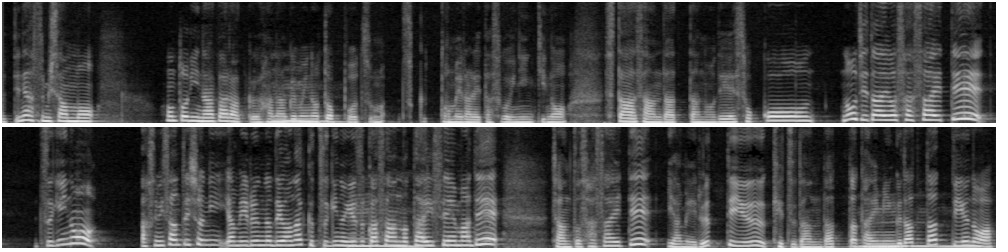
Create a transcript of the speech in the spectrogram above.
ってねあすみさんも本当に長らく花組のトップをつま務められたすごい人気のスターさん。だったのでそこの時代を支えて次のあすみさんと一緒に辞めるのではなく次のゆずかさんの体制までちゃんと支えて辞めるっていう決断だったタイミングだったっていうのは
